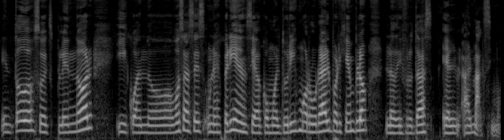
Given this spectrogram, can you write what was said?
en todo su esplendor. Y cuando vos haces una experiencia como el turismo rural, por ejemplo, lo disfrutás el- al máximo.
